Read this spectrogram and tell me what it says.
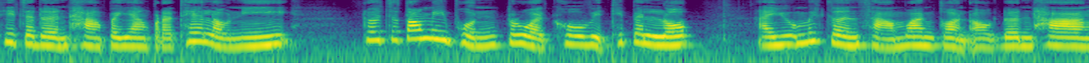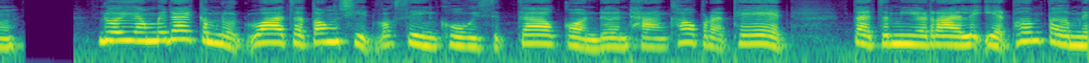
ที่จะเดินทางไปยังประเทศเหล่านี้ โดยจะต้องมีผลตรวจโควิดที่เป็นลบ อายุไม่เกิน 3 วันก่อนออกเดินทาง โดยยังไม่ได้กำหนดว่าจะต้องฉีดวัคซีนโควิด -19 ก่อนเดินทางเข้าประเทศ แต่จะมีรายละเอียดเพิ่มเติมใน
